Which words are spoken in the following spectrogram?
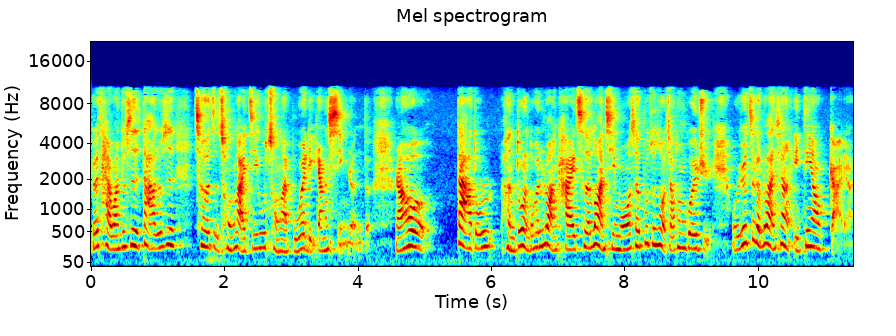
可是台湾就是大家都是车子从来几乎从来不会礼让行人的，然后。大家都很多人都会乱开车、乱骑摩托车，不遵守交通规矩。我觉得这个乱象一定要改啊！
